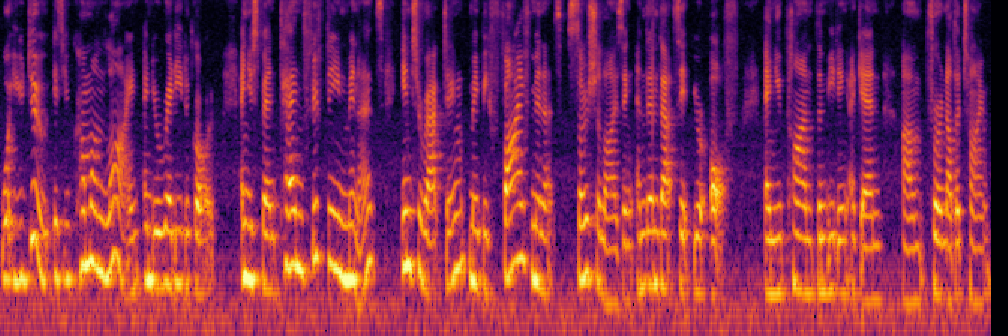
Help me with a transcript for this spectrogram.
What you do is you come online and you're ready to go. And you spend 10, 15 minutes interacting, maybe five minutes socializing, and then that's it, you're off. And you plan the meeting again um, for another time.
